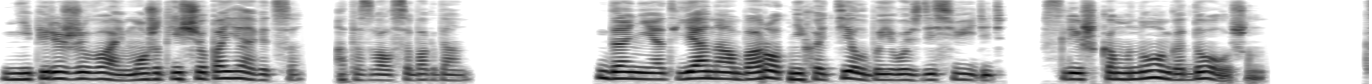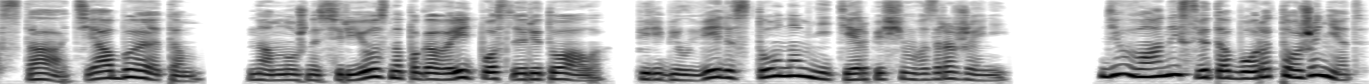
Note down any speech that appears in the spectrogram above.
«Не переживай, может еще появится», – отозвался Богдан. «Да нет, я наоборот не хотел бы его здесь видеть. Слишком много должен. Кстати, об этом. Нам нужно серьезно поговорить после ритуала, перебил Велес тоном, нетерпящим возражений. Дивана и светобора тоже нет,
